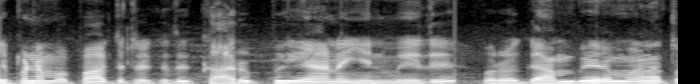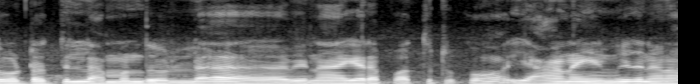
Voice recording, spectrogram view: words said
இப்போ நம்ம பார்த்துட்டு இருக்குது கருப்பு யானையின் மீது ஒரு கம்பீரமான தோட்டத்தில் அமர்ந்துள்ள விநாயகரை பார்த்துட்ருக்கோம் யானையின் மீது நல்லா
